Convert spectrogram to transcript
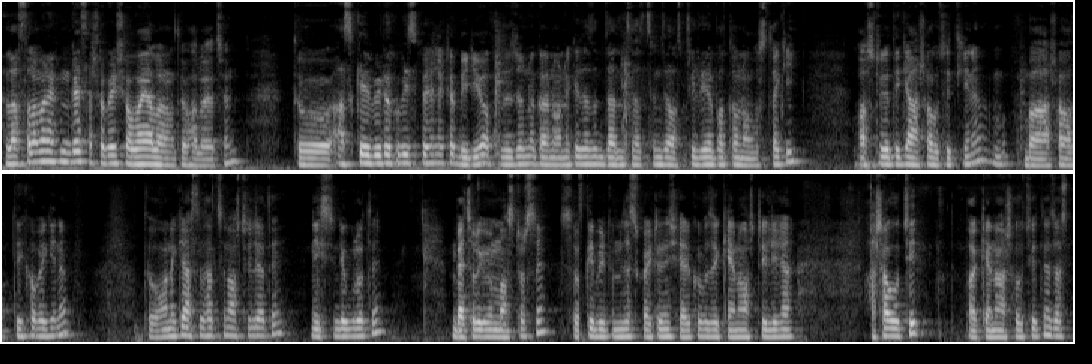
হ্যালো, আসসালামু আলাইকুম গাইস আশা করি সবাই আল্লাহর ভালো আছেন। তো আজকের ভিডিও খুবই স্পেশাল একটা ভিডিও আপনাদের জন্য, কারণ অনেকে জানতে চাচ্ছেন যে অস্ট্রেলিয়ার বর্তমান অবস্থা কি, অস্ট্রেলিয়া থেকে আসা উচিত কিনা, বা আসা অর্থিক হবে কিনা। তো অনেকে আসতে চাচ্ছেন অস্ট্রেলিয়াতে নেক্সট ইন্ডিয়াগুলোতে ব্যাচেলর কিংবা মাস্টার্সে সো আজকে ভিডিও আমি জাস্ট কয়েকটা দিন শেয়ার করব যে কেন অস্ট্রেলিয়া আসা উচিত, বা কেন আসা উচিত না জাস্ট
